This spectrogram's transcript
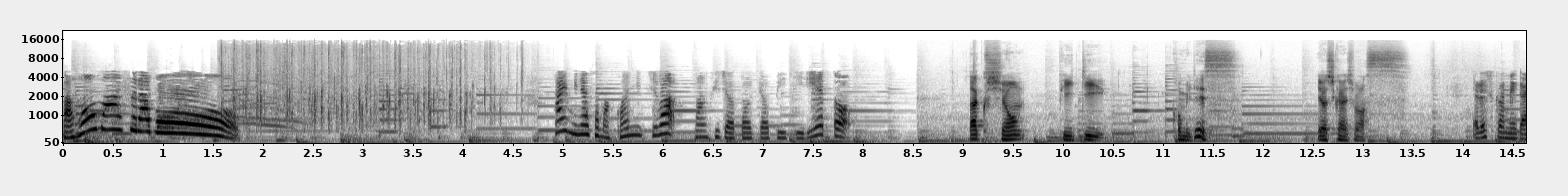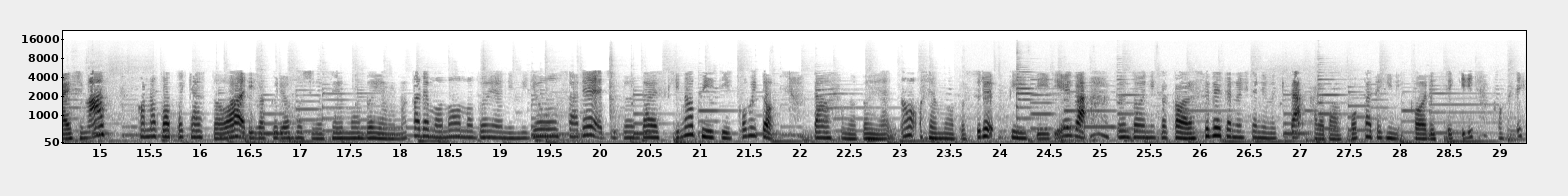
パフォーマンスラボはい、皆様、こんにちは。ファンフィジョ東京 PT リエット。ラクション PT コミです。よろしくお願いします。よろしくお願いします。このポッドキャストは理学療法士の専門分野の中でも脳の分野に魅了され、自分大好きの PT コミとダンスの分野の専門とする PT リエが運動に関わる全ての人に向けた体を効果的に効率的に目的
